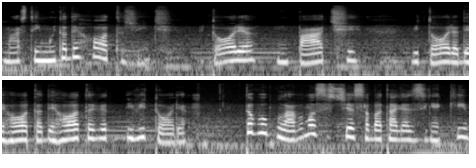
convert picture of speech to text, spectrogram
mas tem muita derrota, gente. Vitória, empate, vitória, derrota, derrota e vitória. Então vamos lá, vamos assistir essa batalhazinha aqui.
